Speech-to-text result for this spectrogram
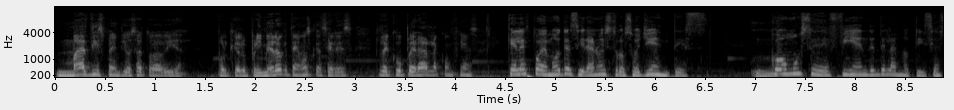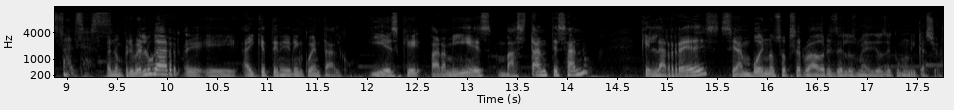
más dispendiosa todavía, porque lo primero que tenemos que hacer es recuperar la confianza. ¿Qué les podemos decir a nuestros oyentes? ¿Cómo se defienden de las noticias falsas? Bueno, en primer lugar, eh, eh, hay que tener en cuenta algo, y es que para mí es bastante sano que las redes sean buenos observadores de los medios de comunicación.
